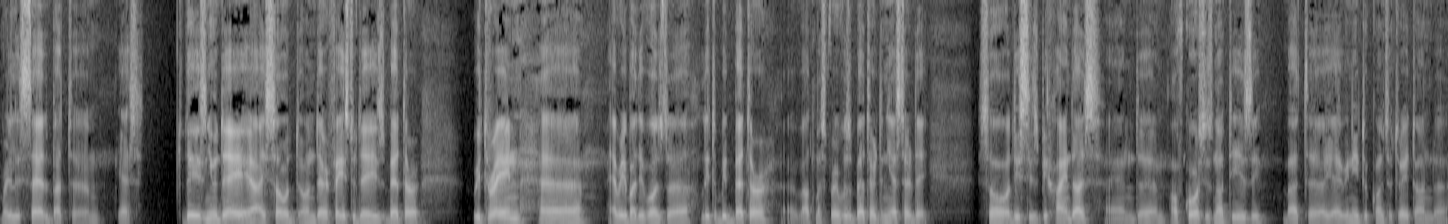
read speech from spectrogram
really sad, but um, yes, today is new day. I saw on their face today is better. We train everybody was a little bit better. Atmosphere was better than yesterday. So this is behind us, and um, of course it's not easy. But uh, yeah, we need to concentrate on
